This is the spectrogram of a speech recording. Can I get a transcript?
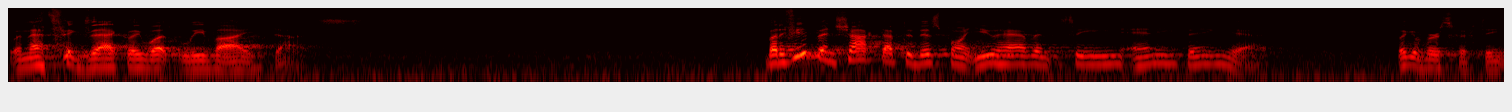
when that's exactly what Levi does. But if you've been shocked up to this point, you haven't seen anything yet. Look at verse 15.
